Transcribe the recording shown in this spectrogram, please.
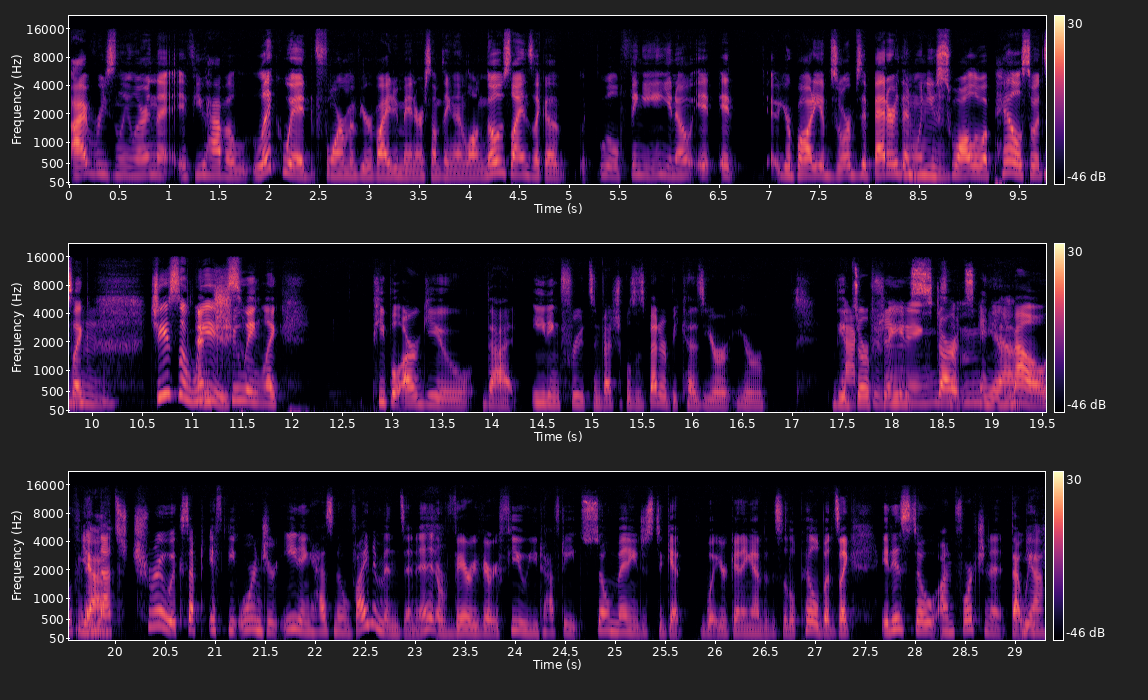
i've recently learned that if you have a liquid form of your vitamin or something along those lines like a like, little thingy you know it it your body absorbs it better than when you Mhm. swallow a pill so it's like Mhm. geez and louise chewing like people argue that eating fruits and vegetables is better because you're you're the absorption starts something, in yeah. your mouth Yeah. and that's true except if the orange you're eating has no vitamins in it or very very few you'd have to eat so many just to get what you're getting out of this little pill but it's like it is so unfortunate that we Yeah.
